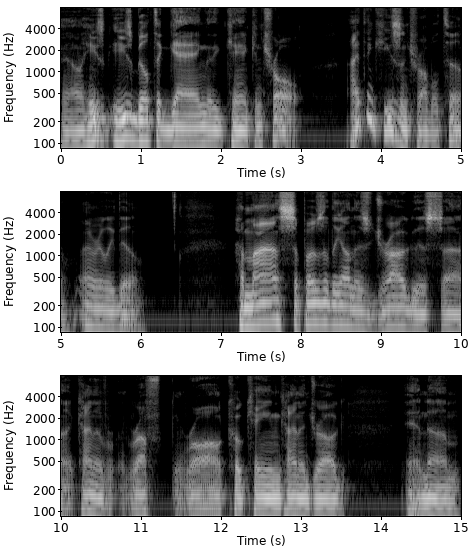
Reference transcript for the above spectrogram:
Know, he's, he's built a gang that he can't control. I think he's in trouble too. I really do. Hamas supposedly on this drug, this uh, kind of rough, raw cocaine kind of drug, and um,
